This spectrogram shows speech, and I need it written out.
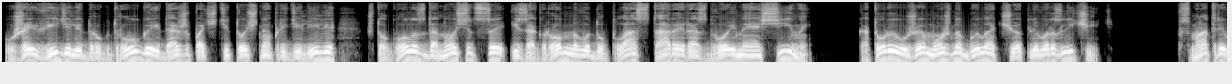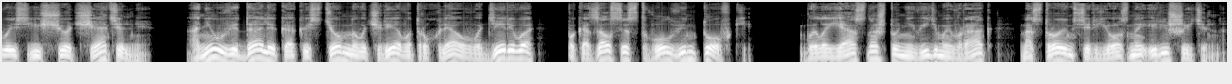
уже видели друг друга и даже почти точно определили, что голос доносится из огромного дупла старой раздвоенной осины, которую уже можно было отчетливо различить. Всматриваясь еще тщательнее, они увидали, как из темного чрева трухлявого дерева показался ствол винтовки. Было ясно, что невидимый враг настроен серьезно и решительно.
